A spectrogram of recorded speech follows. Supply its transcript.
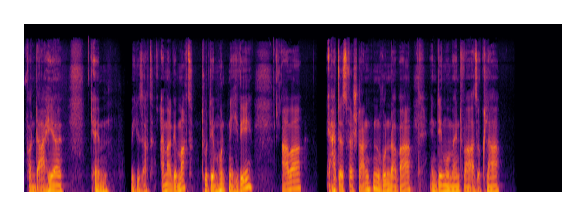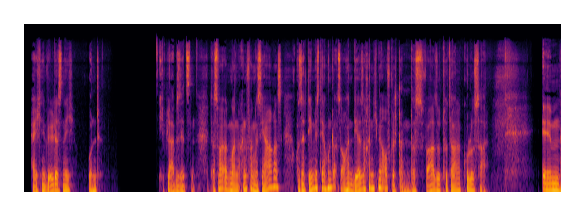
Von daher, ähm, wie gesagt, einmal gemacht, tut dem Hund nicht weh, aber er hat es verstanden, wunderbar. In dem Moment war also klar, Herrchen will das nicht und ich bleibe sitzen. Das war irgendwann Anfang des Jahres und seitdem ist der Hund also auch in der Sache nicht mehr aufgestanden. Das war so total kolossal. Ähm,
